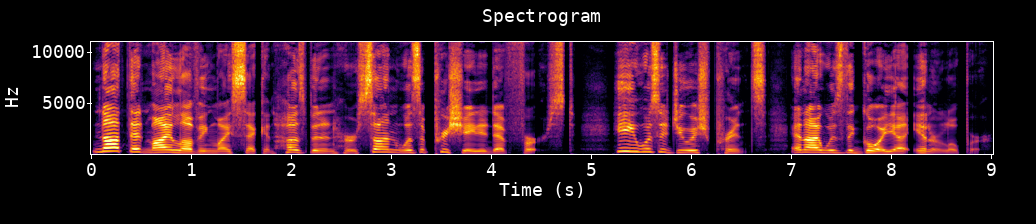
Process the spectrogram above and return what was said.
Not that my loving my second husband and her son was appreciated at first. He was a Jewish prince, and I was the Goya interloper.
